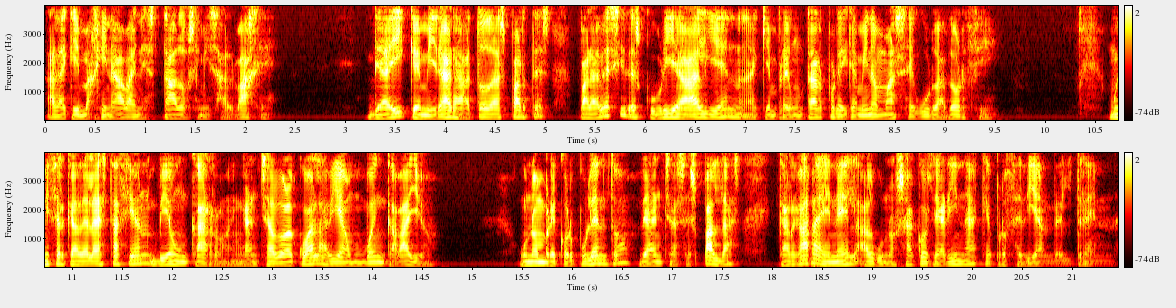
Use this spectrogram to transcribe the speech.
a la que imaginaba en estado semisalvaje. De ahí que mirara a todas partes para ver si descubría a alguien a quien preguntar por el camino más seguro a Dorothy. Muy cerca de la estación vio un carro, enganchado al cual había un buen caballo. Un hombre corpulento, de anchas espaldas, cargaba en él algunos sacos de harina que procedían del tren.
